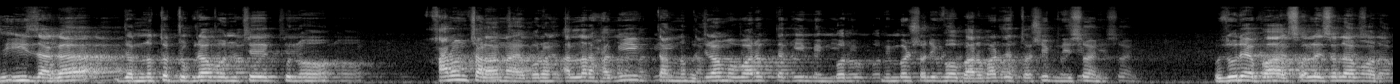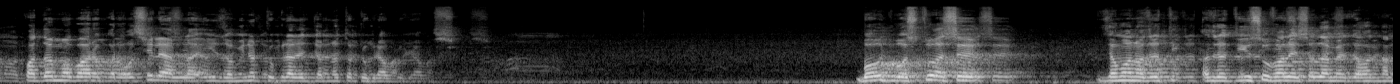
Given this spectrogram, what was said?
যে এই জায়গা জন্নত টুকরা বনছে, কোনো কারণ ছাড়া নয় বরং আল্লাহর হাবিব তার হুজরা মোবারক থাকি মেম্বর মেম্বর শরীফ ও বারবার যে তসিব নিশ্চয় হুজুরে পাক কদম মোবারকের ওসিলে আল্লাহ এই জমিনের টুকরার জন্নত টুকরা বানাইয়া বসে বহুত বস্তু আছে, যেমন হজরত হজরত ইউসুফ আলাই সাল্লামের যখন তার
